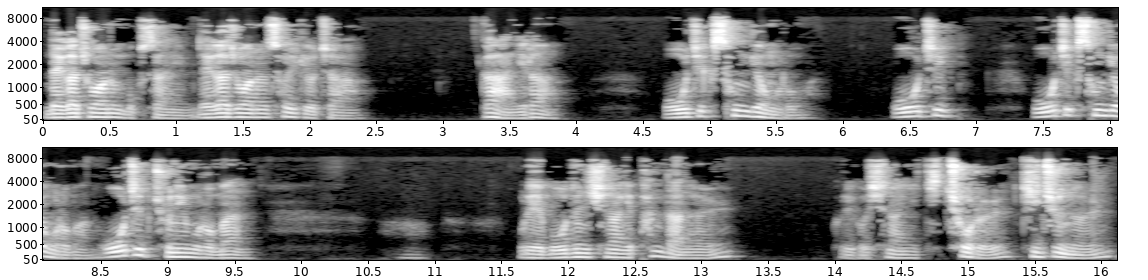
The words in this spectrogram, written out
내가 좋아하는 목사님, 내가 좋아하는 설교자가 아니라 오직 성경으로, 오직 오직 성경으로만, 오직 주님으로만 어, 우리의 모든 신앙의 판단을 그리고 신앙의 기초를, 기준을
